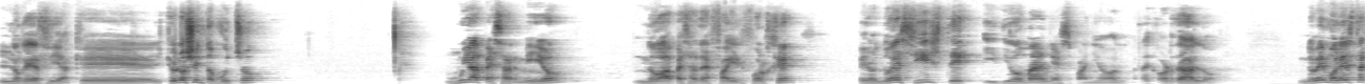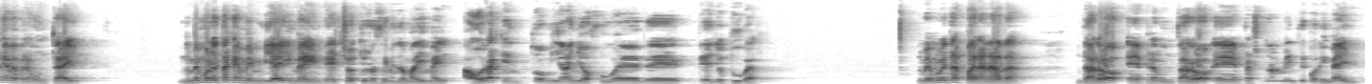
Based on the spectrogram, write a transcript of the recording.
lo que decía, que yo lo siento mucho. Muy a pesar mío, no a pesar de Fireforge, pero no existe idioma en español, recordadlo. No me molesta que me preguntéis. No me molesta que me enviéis email. De hecho, estoy recibiendo más email ahora que en todo mi año jugué de, de youtuber. No me molesta para nada. Daros, eh, preguntaros eh, personalmente por email.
